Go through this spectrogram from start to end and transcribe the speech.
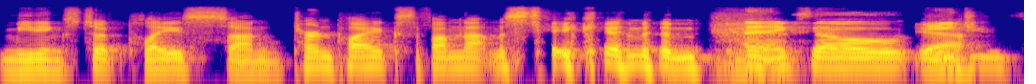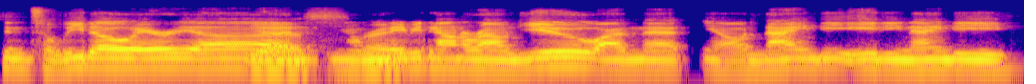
meetings took place on turnpikes, if I'm not mistaken. And I think so. Yeah. Agents in Toledo area, and, you know, right. maybe down around you on that, you know, 90, 80, 90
